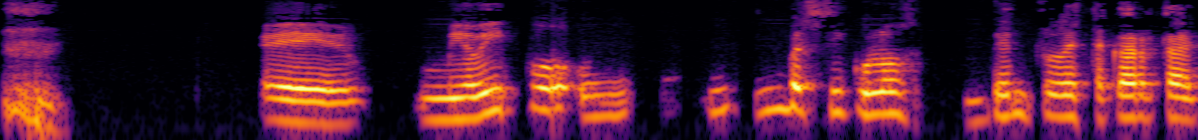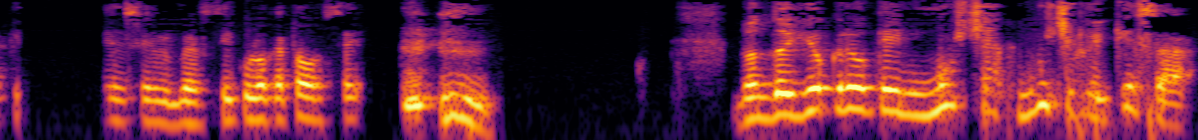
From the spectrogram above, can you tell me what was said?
eh, mi obispo, un, versículo dentro de esta carta, que es el versículo 14, donde yo creo que hay mucha, mucha riqueza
